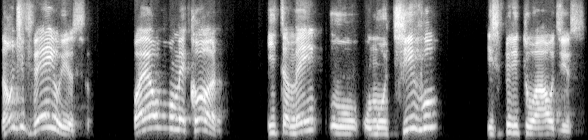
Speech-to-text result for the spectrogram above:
da onde veio isso, qual é o mecor e também o, o motivo espiritual disso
